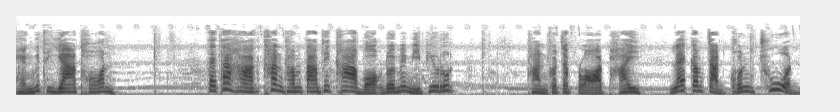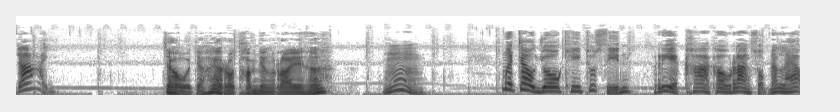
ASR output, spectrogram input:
แห่งวิทยาธรแต่ถ้าหากท่านทำตามที่ข้าบอกโดยไม่มีพิรุษท่านก็จะปลอดภัยและกำจัดคนชั่วได้ เจ้าจะให้เราทำอย่างไรฮะ อืม เมื่อเจ้าโยคีทุศินเรียกข้าเข้าร่างศพนั้นแล้ว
